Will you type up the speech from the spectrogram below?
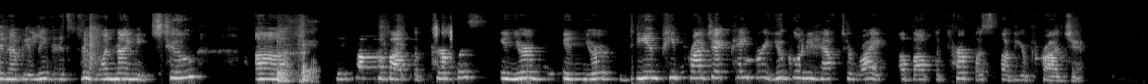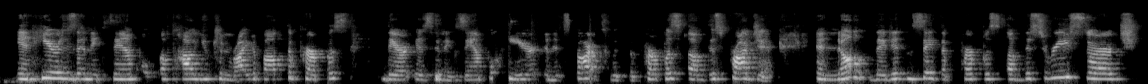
and I believe it's through 192. Uh, they talk about the purpose in your in your DNP project paper. You're going to have to write about the purpose of your project. And here's an example of how you can write about the purpose. There is an example here, and it starts with the purpose of this project. And note, they didn't say the purpose of this research,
